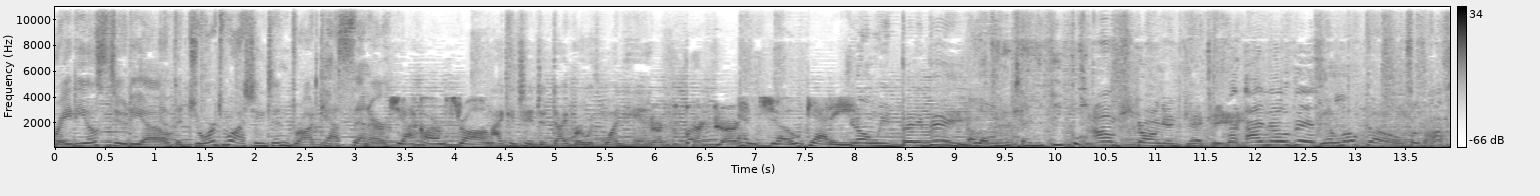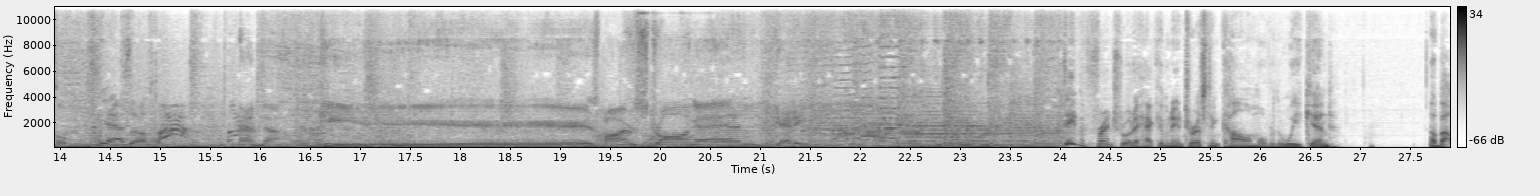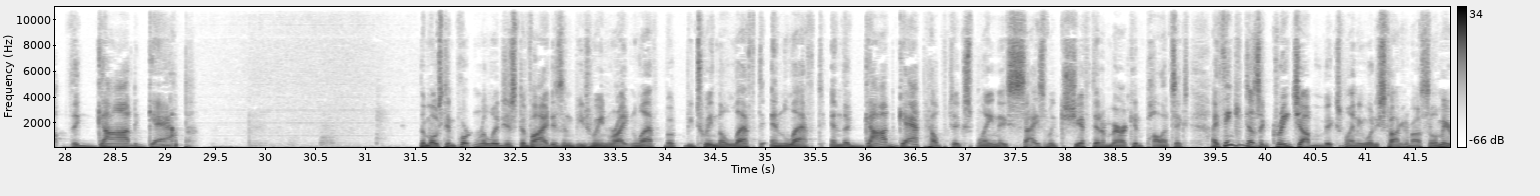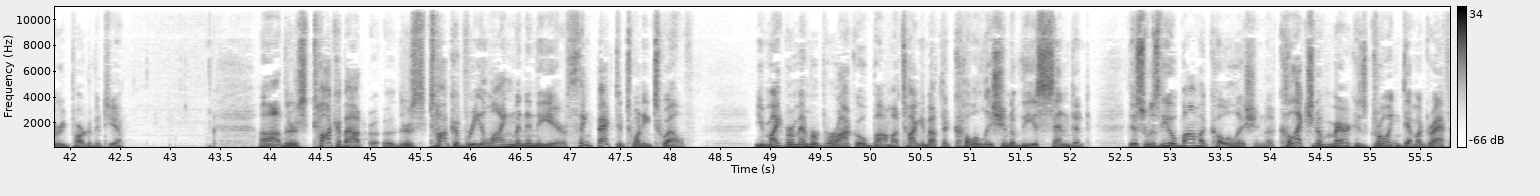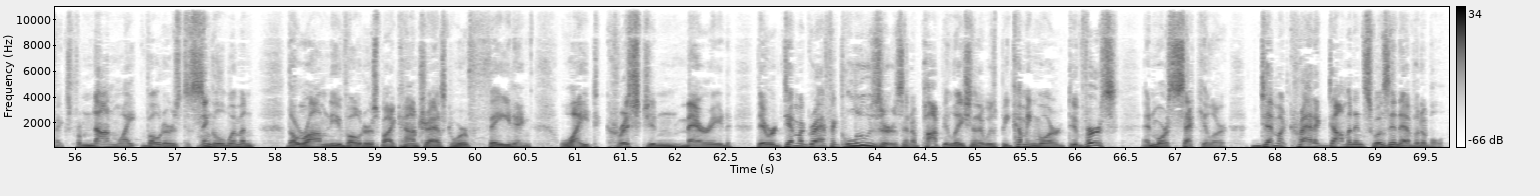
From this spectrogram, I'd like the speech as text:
Radio Studio at the George Washington Broadcast Center, Jack Armstrong. I can change a diaper with one hand. That's the fact, Jack. And Joe Getty. Joey, baby. I love entertaining people. Armstrong and Getty. But I know this. They're loco. So it's a hustle. Yeah, so. Ah! And now, here's Armstrong and Getty. David French wrote a heck of an interesting column over the weekend about the God gap. The most important religious divide isn't between right and left, but between the left and left. And the God gap helped to explain a seismic shift in American politics. I think he does a great job of explaining what he's talking about. So let me read part of it to you. Uh, there's talk about, uh, there's talk of realignment in the air. Think back to 2012. You might remember Barack Obama talking about the coalition of the ascendant. This was the Obama coalition, a collection of America's growing demographics from non-white voters to single women. The Romney voters, by contrast, were fading. White, Christian, married. They were demographic losers in a population that was becoming more diverse and more secular. Democratic dominance was inevitable.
